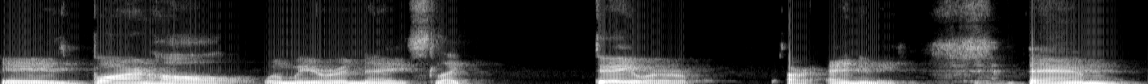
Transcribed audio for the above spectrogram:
is Barnhall when we were in Naas. Like, they were our enemy. Um,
